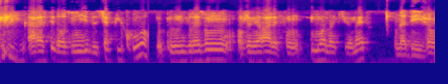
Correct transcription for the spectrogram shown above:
à rester dans une idée de circuit court. Donc nos livraisons, en général, elles font moins d'un kilomètre. On a des gens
